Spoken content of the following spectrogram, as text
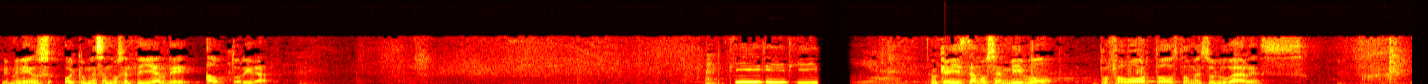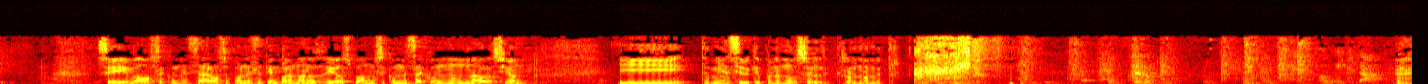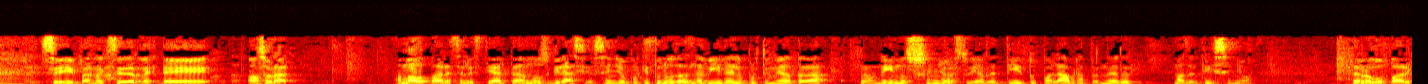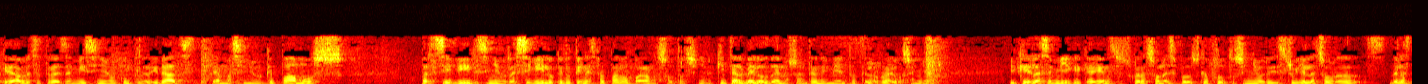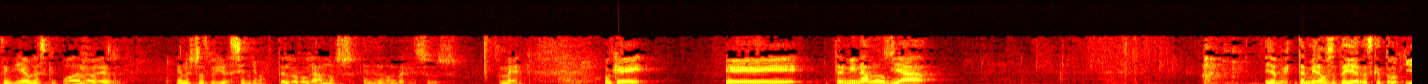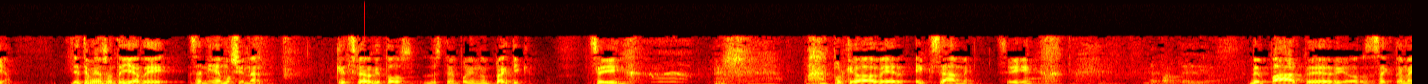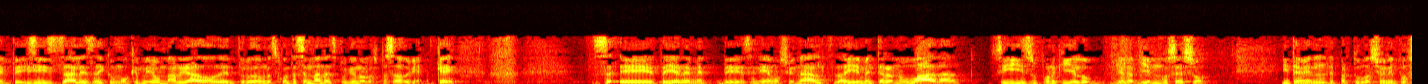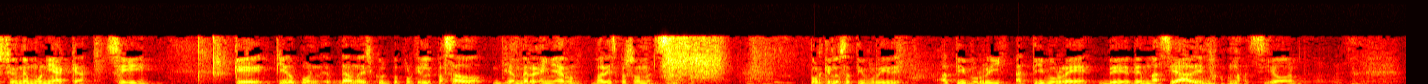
Bienvenidos, hoy comenzamos el taller de autoridad. Ok, estamos en vivo. Por favor, todos tomen sus lugares. Sí, vamos a comenzar. Vamos a poner este tiempo en las manos de Dios. Vamos a comenzar con una oración. Y también sirve que ponemos el cronómetro. Sí, para no excederme. Eh, vamos a orar. Amado Padre Celestial, te damos gracias, Señor, porque tú nos das la vida y la oportunidad para reunirnos, Señor, estudiar de ti, tu palabra, aprender más de ti, Señor. Te ruego, Padre, que hables a través de mí, Señor, con claridad este tema, Señor, que podamos percibir, Señor, recibir lo que tú tienes preparado para nosotros, Señor. Quita el velo de nuestro entendimiento, te lo ruego, Señor. Y que la semilla que caiga en nuestros corazones produzca fruto, Señor, y destruya las obras de las tinieblas que puedan haber en nuestras vidas, Señor. Te lo rogamos en el nombre de Jesús. Amén. Ok, eh, terminamos ya, ya terminamos el taller de escatología, ya terminamos el taller de sanidad emocional, que espero que todos lo estén poniendo en práctica, ¿sí? Porque va a haber examen, ¿sí? De parte de Dios. De parte de Dios, exactamente. Y si sales ahí como que medio amargado dentro de unas cuantas semanas porque no lo has pasado bien, ¿ok? Eh, taller de, sanidad emocional, taller de mente renovada, sí, supone que ya lo ya vimos eso. Y también el de perturbación y posesión demoníaca, sí. Que quiero dar una disculpa porque el pasado ya me regañaron varias personas porque los atiburrí, atiburrí, atiburré de demasiada información.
